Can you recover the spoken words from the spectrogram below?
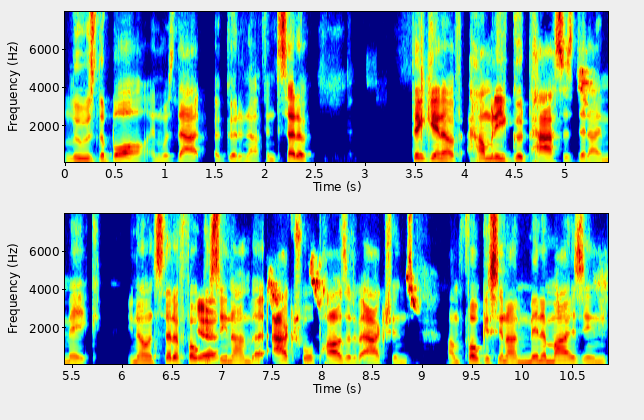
lose the ball and was that a good enough instead of thinking of how many good passes did I make? You know, instead of focusing on the actual positive actions, I'm focusing on minimizing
